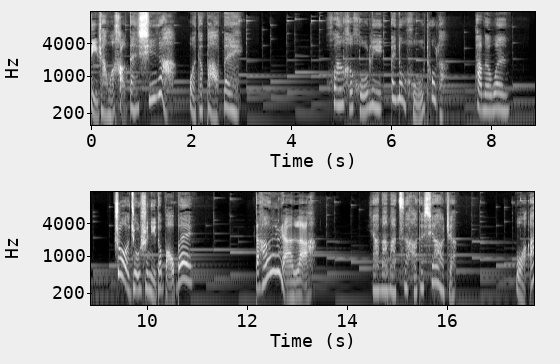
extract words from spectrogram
你让我好担心啊，我的宝贝。欢和狐狸被弄糊涂了，他们问：“这就是你的宝贝？”当然啦，鸭妈妈自豪的笑着：“我爱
